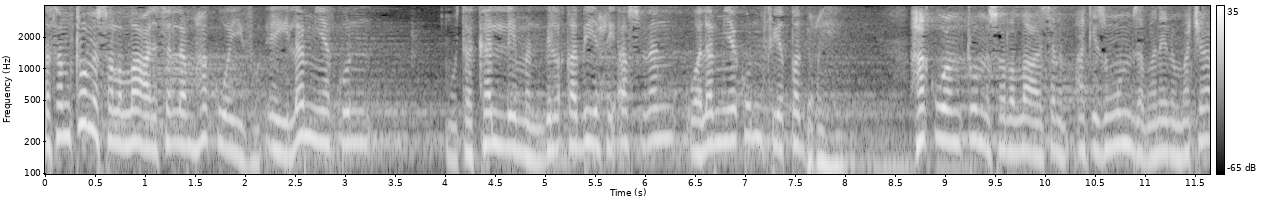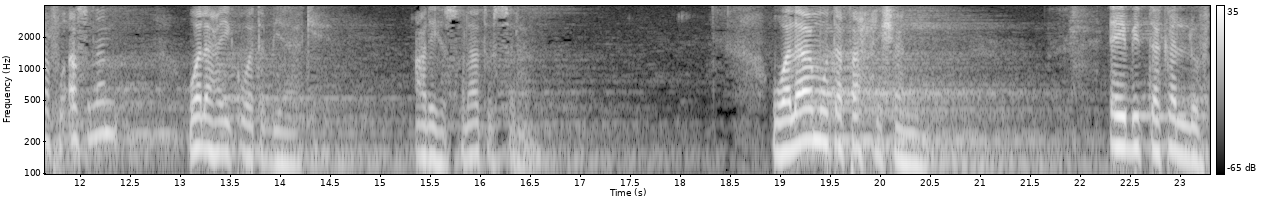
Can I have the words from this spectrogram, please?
sasa mtume sallallahu alaihi wasallam hakuwa hivyo ay lam yakun mutakalliman bilqabihi aslan wa lam yakun fi tab'ihi hakuwa mtume sallallahu alaihi wasallam akizungumza maneno machafu aslan wala haikuwa tabia yake alayhi salatu wassalam wala mutafahishan ay bitakalluf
